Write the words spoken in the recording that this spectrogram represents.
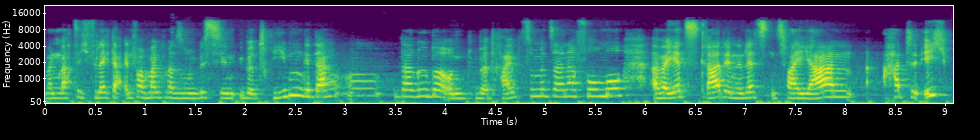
man macht sich vielleicht einfach manchmal so ein bisschen übertrieben Gedanken darüber und übertreibt so mit seiner FOMO. Aber jetzt gerade in den letzten zwei Jahren hatte ich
